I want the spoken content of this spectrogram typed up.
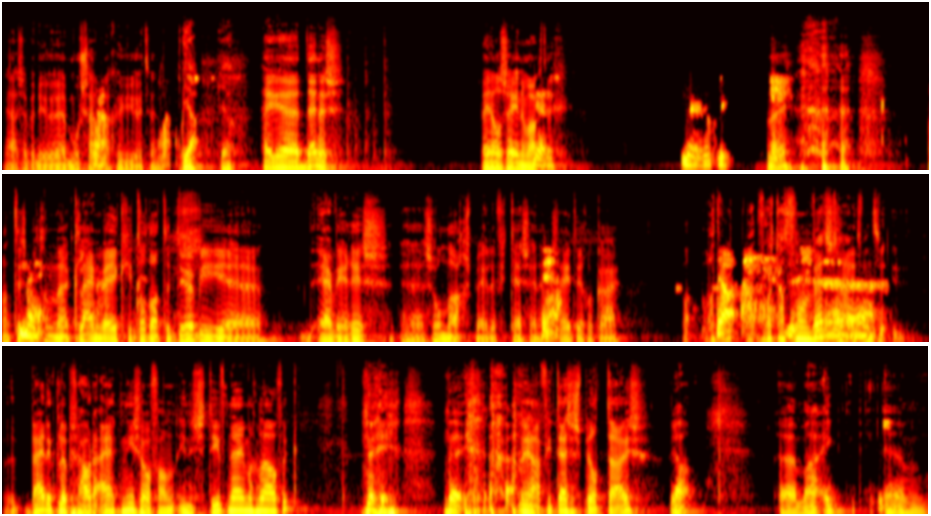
Ja, ze hebben nu uh, Moussa gehuurd. Hè? Ja, ja. Hey Dennis, ben je al zenuwachtig? Yes. Nee, nog niet. Nee? Want het is nee. nog een uh, klein weekje totdat de derby uh, er weer is. Uh, zondag spelen Vitesse en NEC ja. tegen elkaar. Wat, wat, ja. wat, wordt dat voor een wedstrijd? Want beide clubs houden eigenlijk niet zo van initiatief nemen, geloof ik. Nee, nee. nou ja, Vitesse speelt thuis. Ja, maar ik, um,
